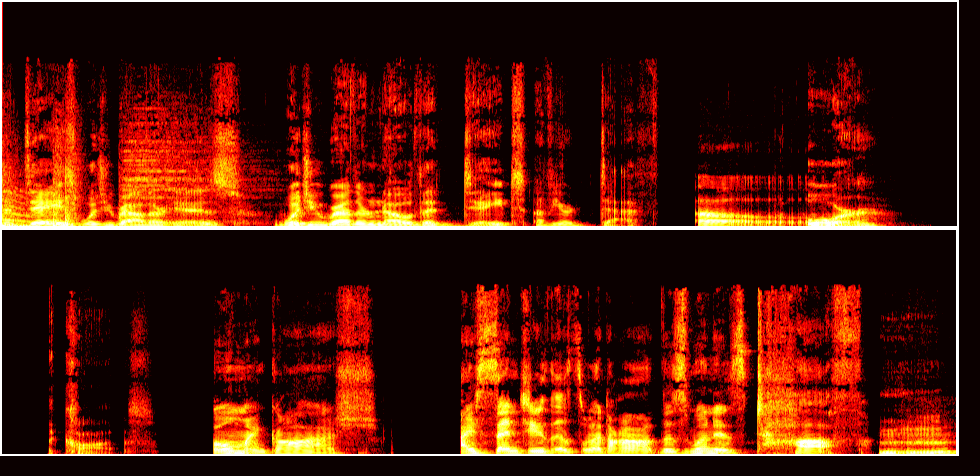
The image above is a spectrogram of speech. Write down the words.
today's Would You Rather is Would you rather know the date of your death Oh. or the cause? Oh my gosh. I sent you this one, huh? This one is tough. Mm-hmm.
